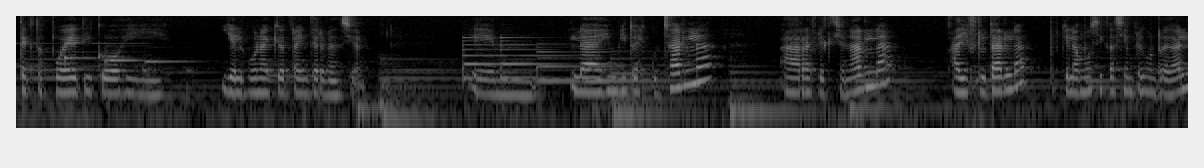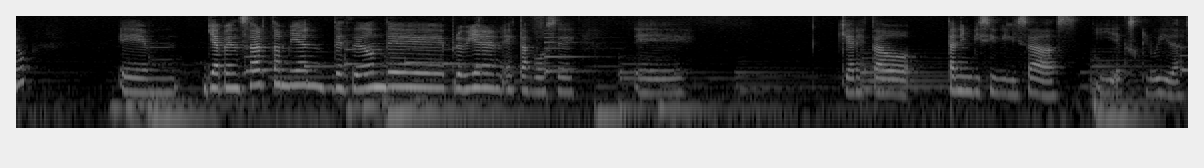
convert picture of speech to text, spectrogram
textos poéticos y y alguna que otra intervención. Em, las invito a escucharla, a reflexionarla, a disfrutarla, porque la música siempre es un regalo, em, y a pensar también desde dónde provienen estas voces eh, que han estado tan invisibilizadas y excluidas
